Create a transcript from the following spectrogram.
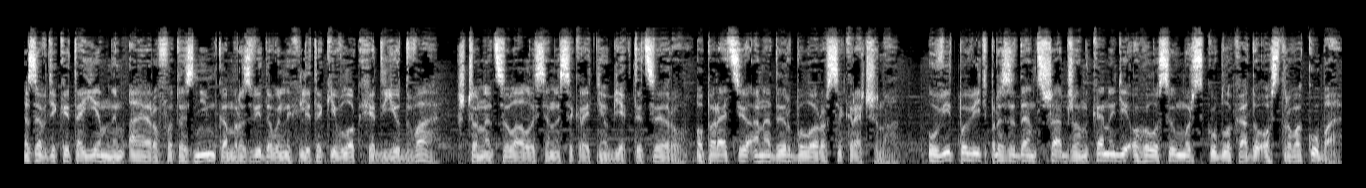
Завдяки таємним аерофотознімкам розвідувальних літаків Lockheed U-2, що надсилалися на секретні об'єкти ЦРУ, операцію Анадир було розсекречено. У відповідь президент США Джон Кеннеді оголосив морську блокаду острова Куба,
